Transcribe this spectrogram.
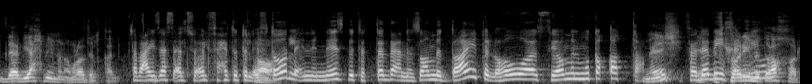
ده بيحمي من أمراض القلب. طب عايزه أسأل سؤال في حتة الإفطار لأن الناس بتتبع نظام ال diet اللي هو الصيام المتقطع. ماشي. فده بيخليهم متأخر.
